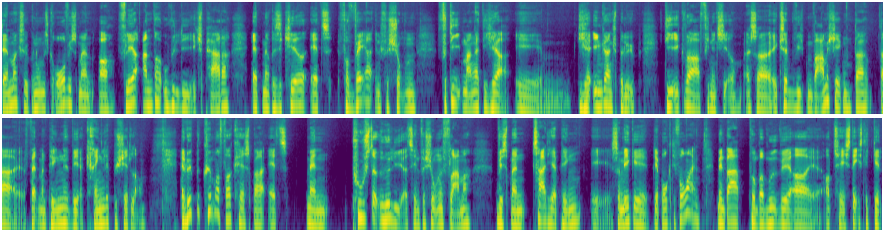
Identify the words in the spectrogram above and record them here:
Danmarks økonomiske overvismand og flere andre uvildige eksperter, at man risikerede at forværre inflationen, fordi mange af de her, øh, de her indgangsbeløb, de ikke var finansieret. Altså eksempelvis med varmesjekken, der, der fandt man pengene ved at kringle budgetloven. Er du ikke bekymret for, Kasper, at man puster yderligere til inflationens flammer, hvis man tager de her penge, øh, som ikke bliver brugt i forvejen, men bare pumper dem ud ved at øh, optage statslig gæld?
